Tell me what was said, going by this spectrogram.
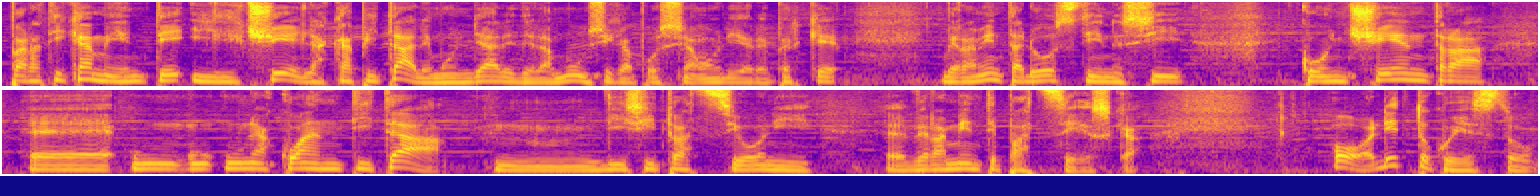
praticamente il CE, la capitale mondiale della musica, possiamo dire, perché veramente ad Austin si concentra eh, un, una quantità mh, di situazioni eh, veramente pazzesca. Oh, detto questo,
